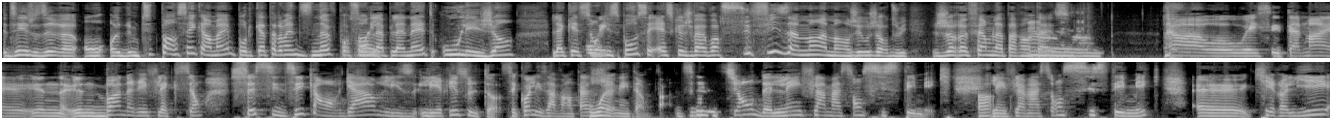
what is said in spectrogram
tu sais, je veux dire, euh, on, on- une petite pensée quand même pour 99% de la planète où les gens, la question Oui. qui se pose, c'est est-ce que je vais avoir suffisamment à manger aujourd'hui? Je referme la parenthèse. Ah oui, oui, c'est tellement euh, une, une bonne réflexion. Ceci dit, quand on regarde les, les résultats, c'est quoi les avantages Ouais. du jeûne intermittent? Diminution de l'inflammation systémique. Ah. L'inflammation systémique euh, qui est reliée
